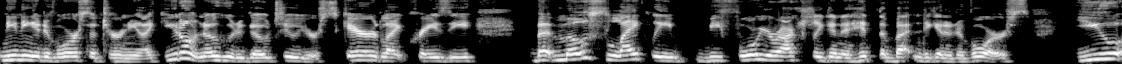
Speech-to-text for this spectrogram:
needing a divorce attorney like you don't know who to go to you're scared like crazy but most likely before you're actually going to hit the button to get a divorce you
